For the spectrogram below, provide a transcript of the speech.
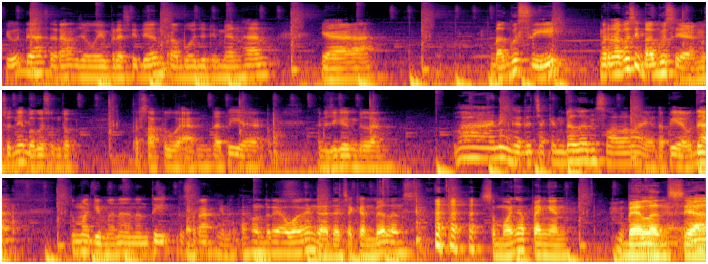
Ya udah sekarang Jokowi presiden Prabowo jadi menhan. Ya bagus sih. Menurut aku sih bagus ya. Maksudnya bagus untuk persatuan. Tapi ya ada juga yang bilang wah ini nggak ada check and balance lalala ya. Tapi ya udah itu mah gimana nanti terserah gitu Emang dari awalnya nggak ada check and balance. Semuanya pengen balance Ya. yang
